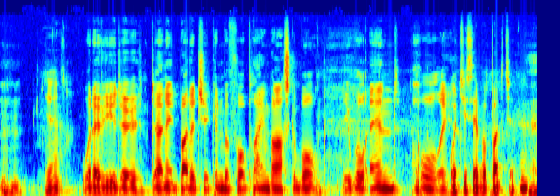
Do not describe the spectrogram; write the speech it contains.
Mm-hmm. Yeah. Whatever you do, don't eat butter chicken before playing basketball. It will end poorly. What you say about butter chicken?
